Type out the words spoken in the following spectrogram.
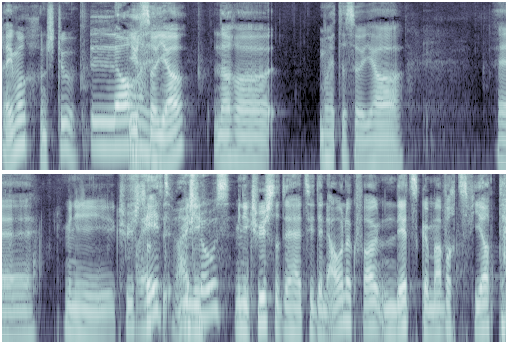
Remo, kommst du? lol. Ich so, ja. Nachher Mutter so, ja, äh, meine Geschwister... Fred, meine, los? meine Geschwister, die hat sie dann auch noch gefragt und jetzt gehen wir einfach zu vierte.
